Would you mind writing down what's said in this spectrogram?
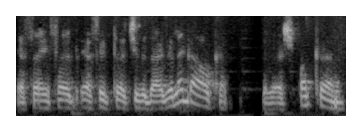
essa, essa, essa interatividade é legal, cara. Eu acho bacana.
